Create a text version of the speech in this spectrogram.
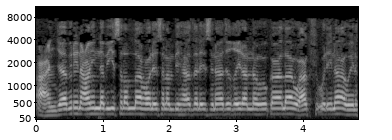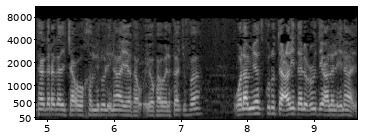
عن جابر عن النبي صلى الله عليه وسلم بهذا الإسناد غير أنه قال وأكفئ الإناء وإن كاغرقل وخمر الإناء يوكا والكاشفة ولم يذكر تعريض العود على الإناء.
